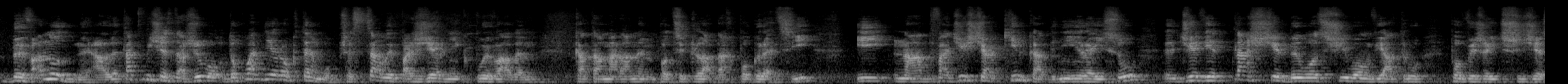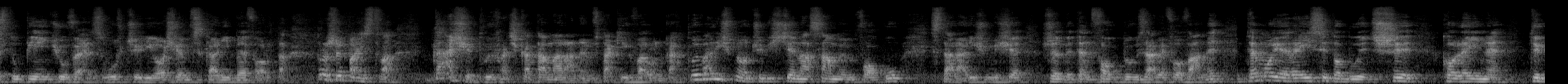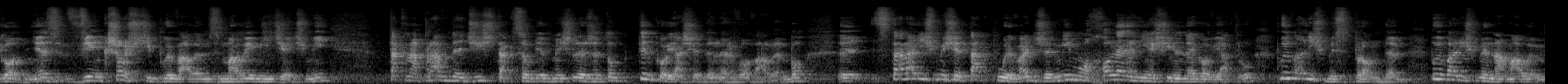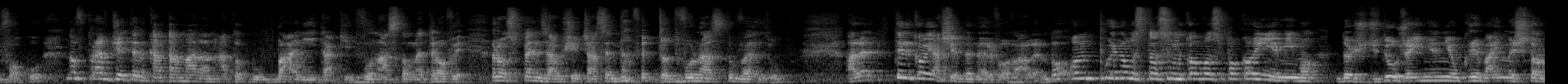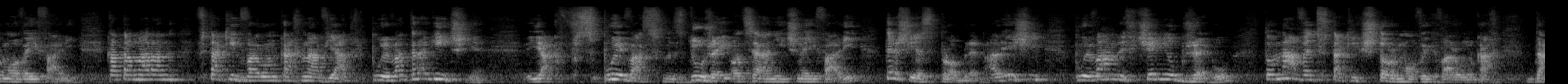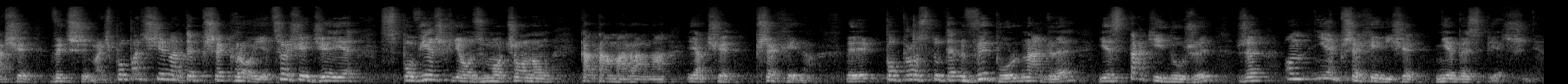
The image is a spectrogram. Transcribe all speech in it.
Bywa nudny, ale tak mi się zdarzyło dokładnie rok temu. Przez cały październik pływałem katamaranem po Cykladach po Grecji i na dwadzieścia kilka dni rejsu y, 19 było z siłą wiatru powyżej 35 węzłów, czyli 8 w skali Beforta. Proszę Państwa, da się pływać katamaranem w takich warunkach. Pływaliśmy oczywiście na samym foku, staraliśmy się, żeby ten fok był zarefowany. Te moje rejsy to były trzy kolejne tygodnie. W większości pływałem z małymi dziećmi. Tak naprawdę dziś tak sobie myślę, że to tylko ja się denerwowałem, bo y, staraliśmy się tak pływać, że mimo cholernie silnego wiatru pływaliśmy z prądem, pływaliśmy na małym foku. No wprawdzie ten katamaran, a to był bali taki 12-metrowy, rozpędzał się czasem nawet do 12 węzłów. Ale tylko ja się denerwowałem, bo on płynął stosunkowo spokojnie mimo dość dużej, nie, nie ukrywajmy, sztormowej fali. Katamaran w takich warunkach na wiatr pływa tragicznie. Jak spływa z, z dużej oceanicznej fali, też jest problem, ale jeśli pływamy w cieniu brzegu, to nawet w takich sztormowych warunkach da się wytrzymać. Popatrzcie na te przekroje, co się dzieje z powierzchnią zmoczoną katamarana, jak się przechyla. Y, Po prostu ten wypór nagle jest taki duży, że on nie przechyli się niebezpiecznie.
